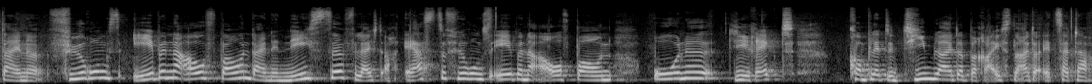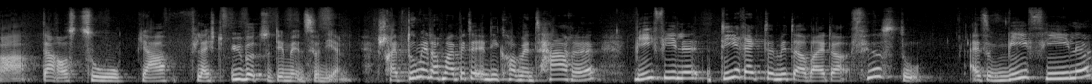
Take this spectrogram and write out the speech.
deine Führungsebene aufbauen, deine nächste, vielleicht auch erste Führungsebene aufbauen, ohne direkt komplette Teamleiter, Bereichsleiter etc. daraus zu, ja, vielleicht überzudimensionieren. Schreib du mir doch mal bitte in die Kommentare, wie viele direkte Mitarbeiter führst du? Also wie viele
